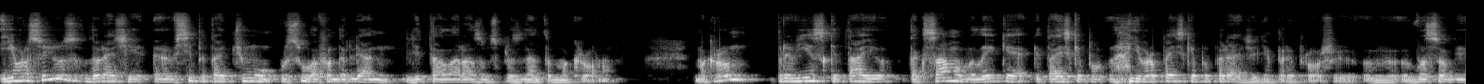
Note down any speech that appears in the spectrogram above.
Євросоюз, до речі, е, всі питають, чому Урсула фон дер Ляйн літала разом з президентом Макроном. Макрон привіз Китаю так само велике китайське європейське попередження, перепрошую, в особі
